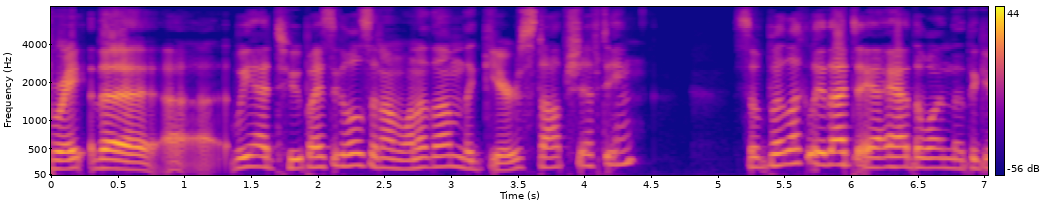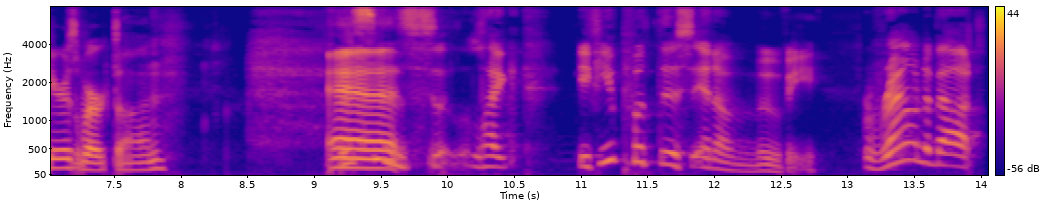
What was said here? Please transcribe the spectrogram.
brake. The uh, we had two bicycles, and on one of them the gears stopped shifting. So, but luckily that day I had the one that the gears worked on. And this is like if you put this in a movie, round about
